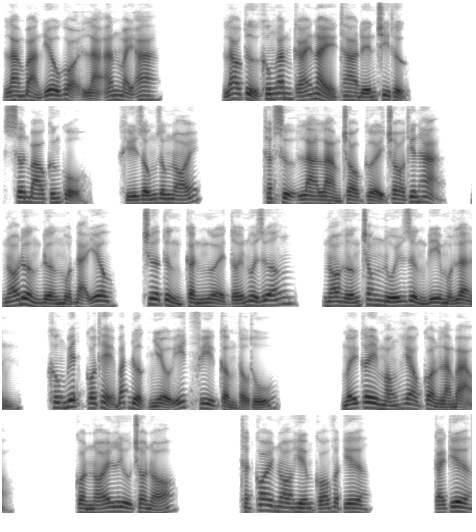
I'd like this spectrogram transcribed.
Làm bản yêu gọi là ăn mày a. Lao tử không ăn cái này tha đến chi thực. Sơn bao cứng cổ, khí giống giống nói. Thật sự là làm trò cười cho thiên hạ, nó đường đường một đại yêu, chưa từng cần người tới nuôi dưỡng, nó hướng trong núi rừng đi một lần, không biết có thể bắt được nhiều ít phi cầm tàu thú. Mấy cây móng heo còn làm bảo. Còn nói lưu cho nó. Thật coi nó hiếm có vật kia. Cái kia.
